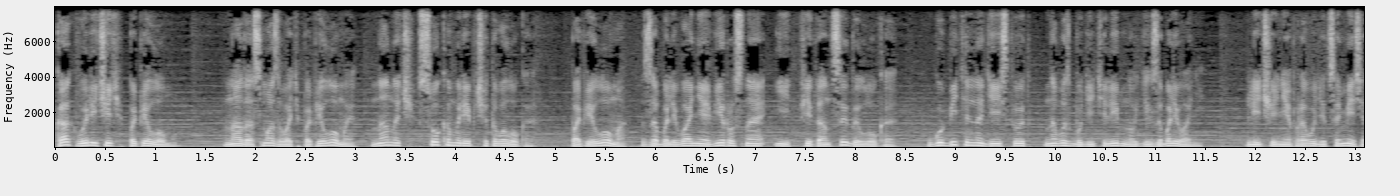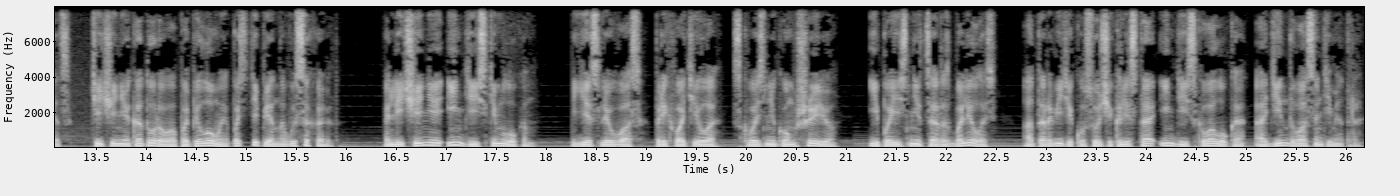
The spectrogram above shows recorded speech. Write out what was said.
Как вылечить папиллому? Надо смазывать папилломы на ночь соком репчатого лука. Папиллома – заболевание вирусное и фитонциды лука губительно действуют на возбудителей многих заболеваний. Лечение проводится месяц, в течение которого папилломы постепенно высыхают. Лечение индийским луком. Если у вас прихватило сквозняком шею и поясница разболелась, Оторвите кусочек листа индийского лука 1-2 см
